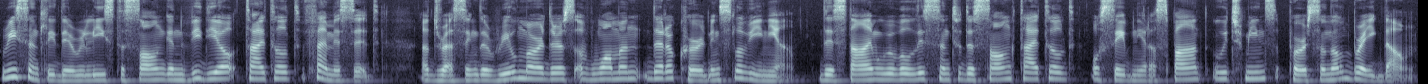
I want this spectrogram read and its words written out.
Recently, they released a song and video titled Femicide, addressing the real murders of women that occurred in Slovenia. This time, we will listen to the song titled Osebni razpad, which means personal breakdown,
